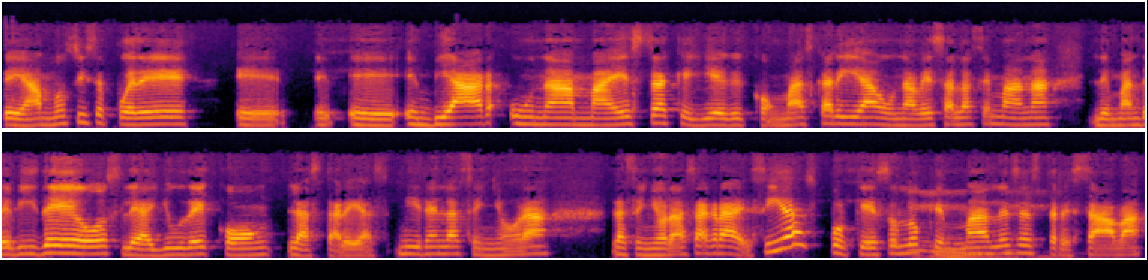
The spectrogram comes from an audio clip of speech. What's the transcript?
veamos si se puede eh, eh, eh, enviar una maestra que llegue con mascarilla una vez a la semana, le mande videos, le ayude con las tareas. Miren la señora, las señoras agradecidas porque eso es lo que más les mm. estresaba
